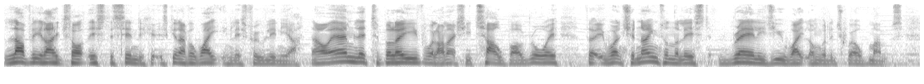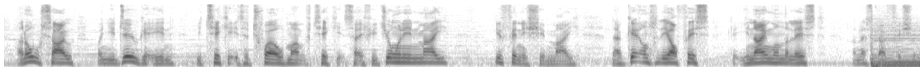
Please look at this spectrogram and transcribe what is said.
lovely lakes like this, the Syndicate, is going to have a waiting list through Linear. Now I am led to believe, well I'm actually told by Roy, that once your name's on the list, rarely do you wait longer than 12 months. And also, when you do get in, your ticket is a 12 month ticket. So if you join in May, you finish in May. Now get onto the office, get your name on the list, and let's go fishing.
